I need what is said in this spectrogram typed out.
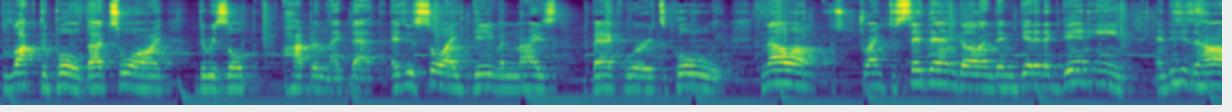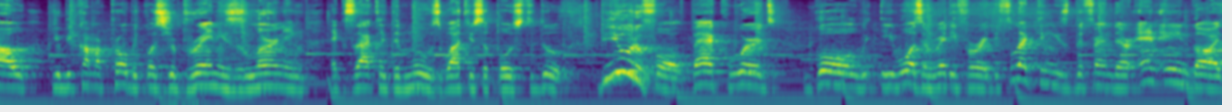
block the ball. That's why the result happened like that. As you saw I gave a nice backwards goalie. Now I'm trying to set the angle and then get it again in. And this is how you become a pro because your brain is learning exactly the moves, what you're supposed to do. Beautiful backwards goal he wasn't ready for it. Deflecting his defender and in guys.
